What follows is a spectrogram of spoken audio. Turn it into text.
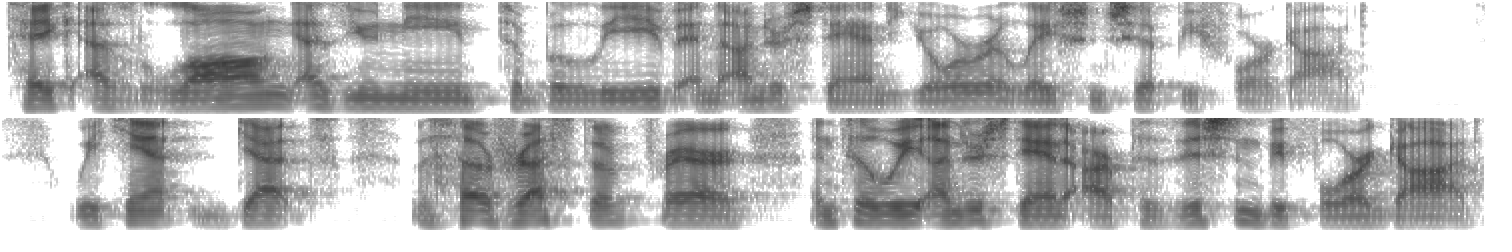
take as long as you need to believe and understand your relationship before God. We can't get the rest of prayer until we understand our position before God.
